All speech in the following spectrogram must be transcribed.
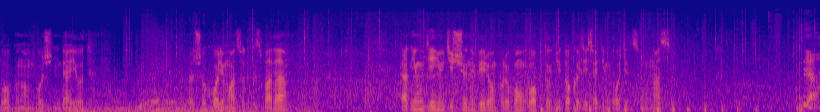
Волку нам больше не дают. Короче, уходим отсюда, господа. Как-нибудь где-нибудь еще наберем. По-любому волк тут не только здесь один водится. У нас... Я.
